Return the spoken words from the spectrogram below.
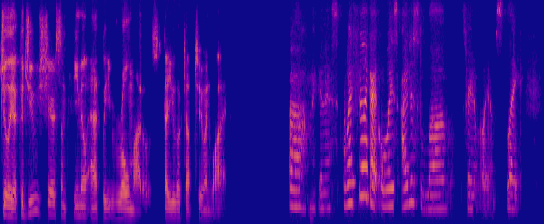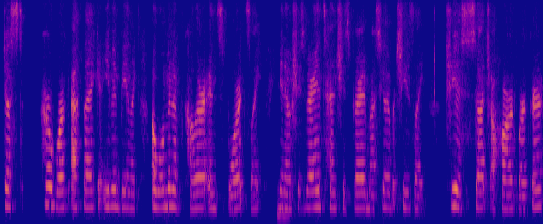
Julia, could you share some female athlete role models that you looked up to and why? Oh my goodness. Well, I feel like I always, I just love Serena Williams. Like, just her work ethic and even being like a woman of color in sports. Like, you know, mm-hmm. she's very intense, she's very muscular, but she's like, she is such a hard worker.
